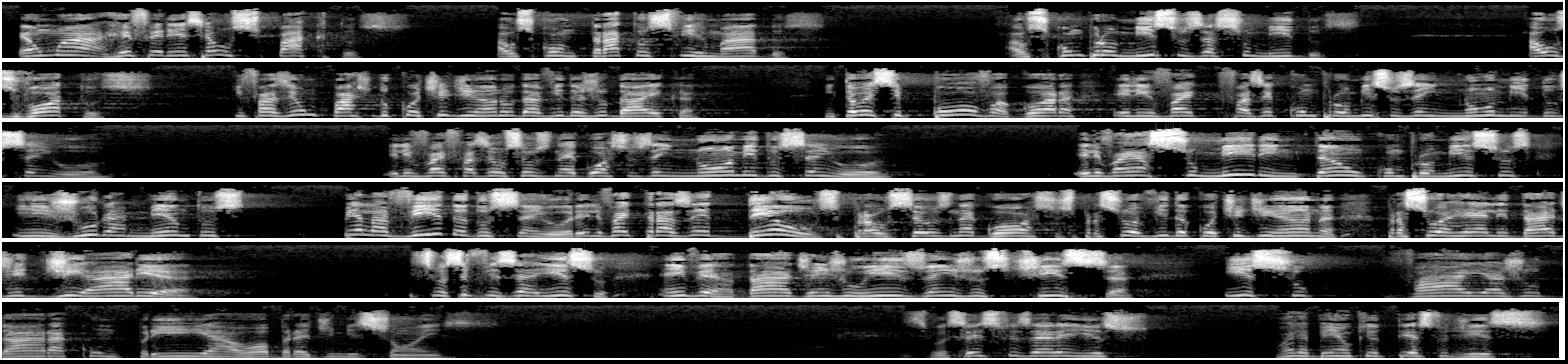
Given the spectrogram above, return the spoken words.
é uma referência aos pactos, aos contratos firmados, aos compromissos assumidos, aos votos que faziam parte do cotidiano da vida judaica. Então esse povo agora ele vai fazer compromissos em nome do Senhor ele vai fazer os seus negócios em nome do Senhor. Ele vai assumir então compromissos e juramentos pela vida do Senhor. Ele vai trazer Deus para os seus negócios, para a sua vida cotidiana, para a sua realidade diária. E se você fizer isso em verdade, em juízo, em justiça, isso vai ajudar a cumprir a obra de missões. Se vocês fizerem isso, olha bem o que o texto diz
